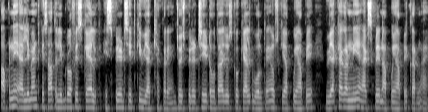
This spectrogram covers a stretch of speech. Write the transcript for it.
अपने एलिमेंट के साथ लिब्रो ऑफ़िस कैल्क स्प्रेडशीट की व्याख्या करें। जो स्प्रेडशीट होता है, जो इसको कैल्क बोलते हैं, उसकी आपको यहाँ पे व्याख्या करनी है एक्सप्लेन आपको यहाँ पे करना है।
